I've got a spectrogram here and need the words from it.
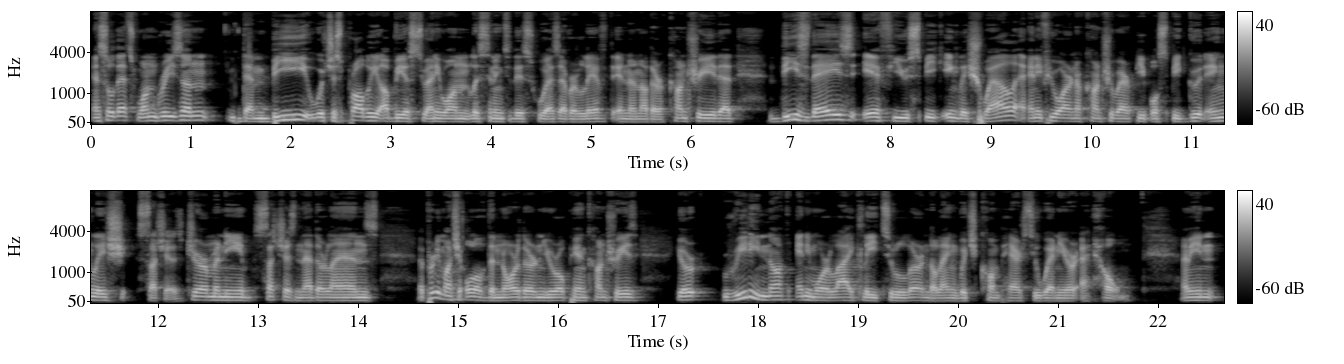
And so that's one reason. Then B, which is probably obvious to anyone listening to this who has ever lived in another country, that these days, if you speak English well, and if you are in a country where people speak good English, such as Germany, such as Netherlands, uh, pretty much all of the Northern European countries, you're really not any more likely to learn the language compared to when you're at home. I mean,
